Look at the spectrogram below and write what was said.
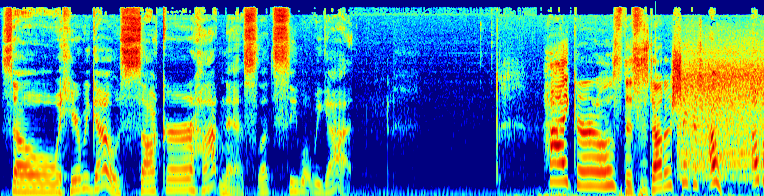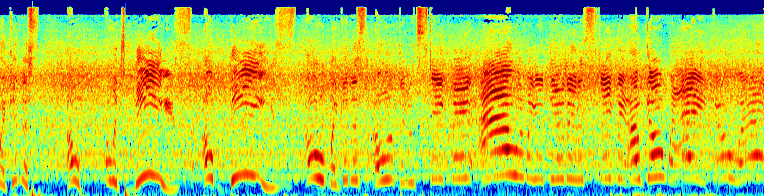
So here we go. Soccer hotness. Let's see what we got. Hi, girls. This is Donna Suggarz. Oh, oh my goodness. Oh, oh, it's bees. Oh, bees. Oh my goodness. Oh, they're gonna sting me. Ow! What am I gonna do? They're gonna sting me. Oh, go away. Go away.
